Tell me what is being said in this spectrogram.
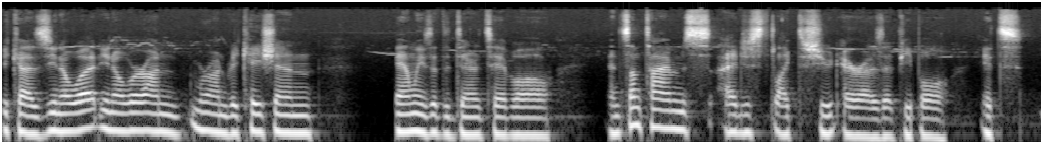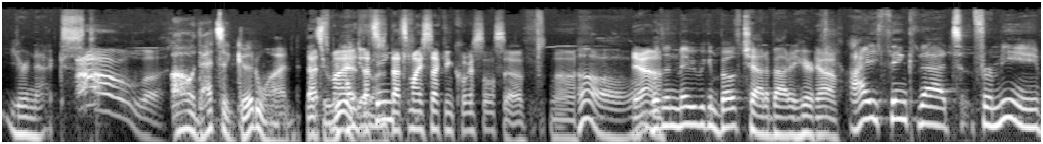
Because you know what? You know we're on we're on vacation. Families at the dinner table, and sometimes I just like to shoot arrows at people. It's you're next. Oh, Oh, that's a good one. that's That's, a my good that's, one. that's my second course also. Uh, Oh, Yeah. Well, then maybe we can both chat about it here. Yeah. I think that for me,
